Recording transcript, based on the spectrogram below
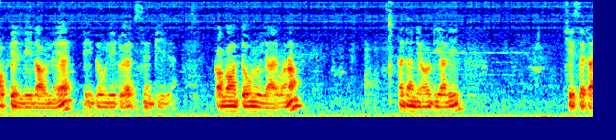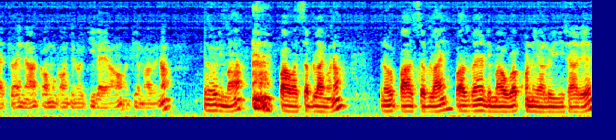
office လေးလောက်နဲ့အိမ်သုံးလေးအတွက်အဆင်ပြေတယ်ကောင်းကောင်းသုံးလို့ရတယ်ပေါ့နော်အဲဒါကြောင့်ကျွန်တော်ဒီဟာလေးရှေ့ဆက်တာ join တာကောင်းမကောင်းကျွန်တော်ကြည့်လိုက်အောင်အပြင်ပါပဲနော်ကျွန်တော်ဒီမှာ power supply ပေါ့နော် ကျွန်တော် power supply power supply ဒီမှာ web 900လို့ရေးထားတယ်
